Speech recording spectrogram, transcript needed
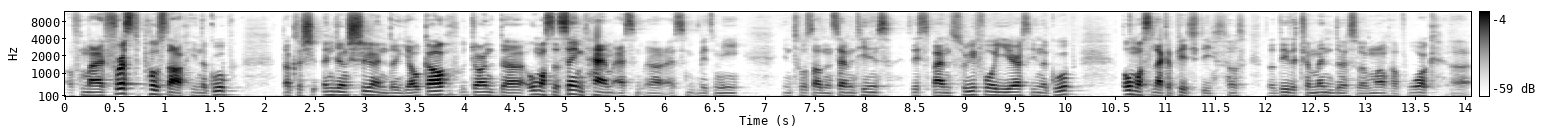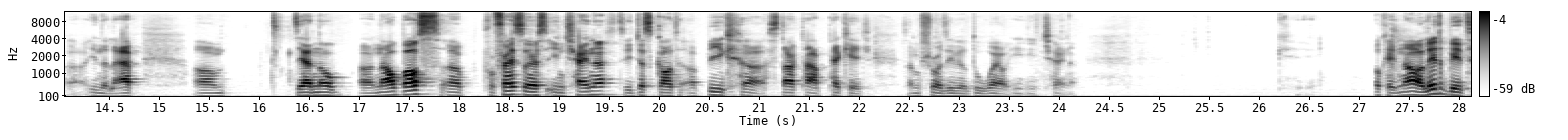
of my first postdoc in the group, Dr. Enzheng Shi and Yao Gao, who joined uh, almost the same time as, uh, as with me in 2017. They spent three, four years in the group, almost like a PhD. So they did a tremendous amount of work uh, in the lab. Um, they are now, uh, now both uh, professors in China. They just got a big uh, startup package, so I'm sure they will do well in, in China. Okay, now a little bit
